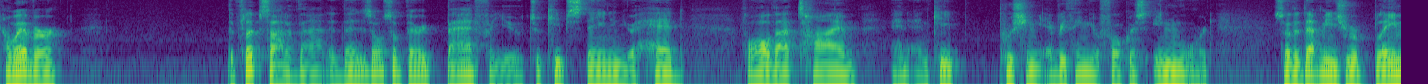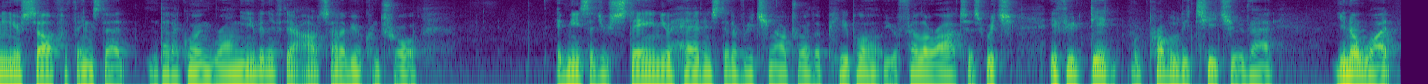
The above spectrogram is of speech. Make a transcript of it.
However, the flip side of that, that is also very bad for you to keep staying in your head for all that time and, and keep pushing everything, your focus inward. So that that means you're blaming yourself for things that, that are going wrong, even if they're outside of your control it means that you stay in your head instead of reaching out to other people, your fellow artists, which, if you did, would probably teach you that, you know what?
